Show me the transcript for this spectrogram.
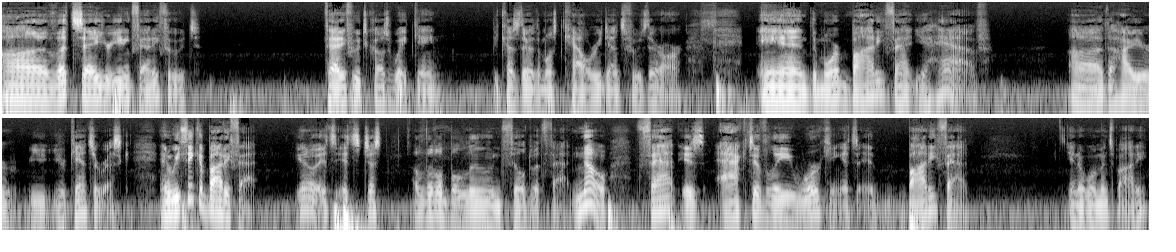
Uh, let's say you're eating fatty foods. Fatty foods cause weight gain because they're the most calorie dense foods there are. And the more body fat you have, uh, the higher your cancer risk. And we think of body fat, you know, it's, it's just a little balloon filled with fat. No, fat is actively working. It's it, body fat in a woman's body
